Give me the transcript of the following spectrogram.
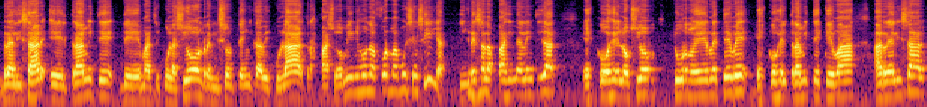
realizar el trámite de matriculación, revisión técnica vehicular, traspaso de dominio, es una forma muy sencilla. Ingresa a la página de la entidad, escoge la opción turno RTV, escoge el trámite que va a realizar,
